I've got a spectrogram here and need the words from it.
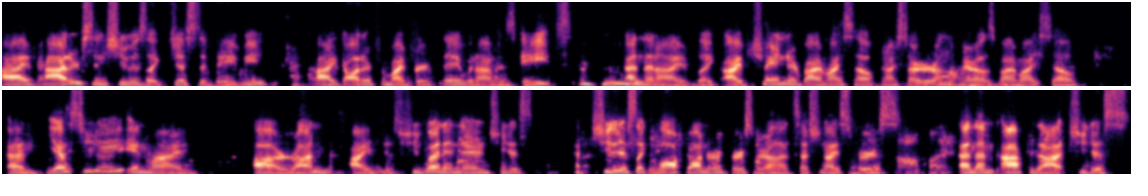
I've had her since she was like just a baby. I got her for my birthday when I was 8 mm-hmm. and then I've like I've trained her by myself, and I started on the barrels by myself. And yesterday in my uh run, I just she went in there and she just she just like locked on her first barrel. That's such a nice first. And then after that, she just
